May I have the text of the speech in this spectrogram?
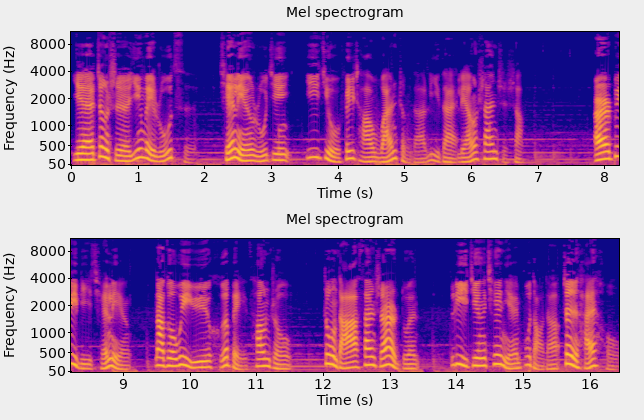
也正是因为如此，乾陵如今。依旧非常完整的立在梁山之上，而对比乾陵那座位于河北沧州、重达三十二吨、历经千年不倒的镇海吼，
